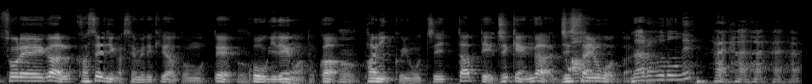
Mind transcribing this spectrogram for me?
それが火星人が攻めてきたと思って、抗議電話とか、パニックに陥ったっていう事件が実際に起こった。なるほどね。はいはいはいはいはい。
